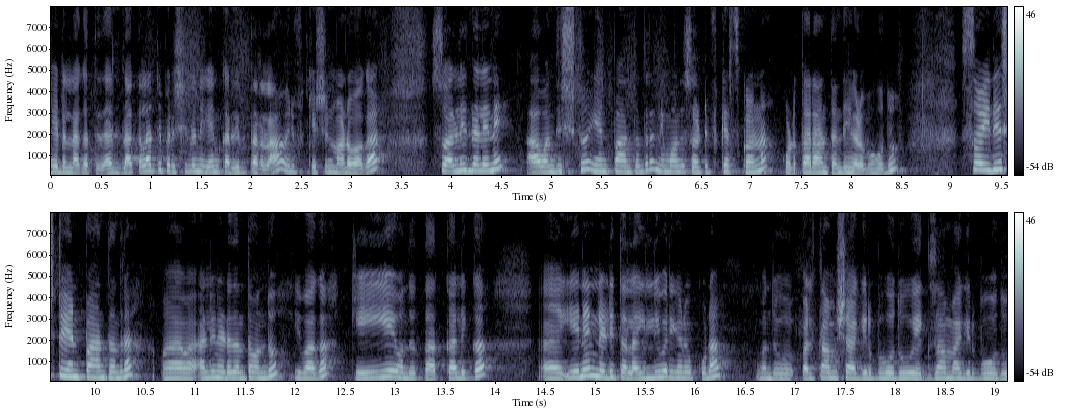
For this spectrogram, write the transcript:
ನೀಡಲಾಗುತ್ತದೆ. ಅಲ್ಲಿ ದಾಖಲಾತಿ ಪರಿಶೀಲನೆ ಏನು ಕರೀತಾರಲ್ಲ ವೆರಿಫಿಕೇಷನ್ ಮಾಡುವಾಗ. ಸೊ ಅಲ್ಲಿಂದಲೇ ಆ ಒಂದಿಷ್ಟು ಏನಪ್ಪ ಅಂತಂದ್ರೆ ನಿಮ್ಮ ಒಂದು ಸರ್ಟಿಫಿಕೇಟ್ಸ್ಗಳನ್ನ ಕೊಡ್ತಾರ ಅಂತಂದು ಹೇಳಬಹುದು. ಸೊ ಇದಿಷ್ಟು ಏನಪ್ಪ ಅಂತಂದ್ರೆ ಅಲ್ಲಿ ನಡೆದಂಥ ಒಂದು ಇವಾಗ ಕೆ ಎ ಒಂದು ತಾತ್ಕಾಲಿಕ ಏನೇನು ನಡೀತಲ್ಲ ಇಲ್ಲಿವರೆಗೂ ಕೂಡ ಒಂದು ಫಲಿತಾಂಶ ಆಗಿರಬಹುದು ಎಕ್ಸಾಮ್ ಆಗಿರಬಹುದು,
